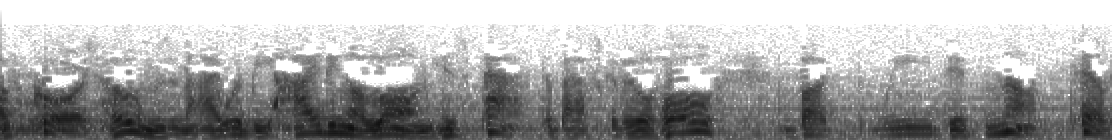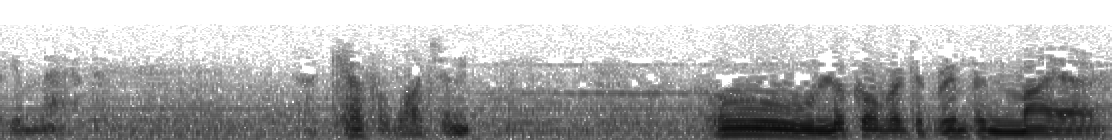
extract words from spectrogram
of course, Holmes and I would be hiding along his path to Baskerville Hall, but we did not tell him that. Uh, careful, Watson. Oh, look over to Grimpen Mire.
